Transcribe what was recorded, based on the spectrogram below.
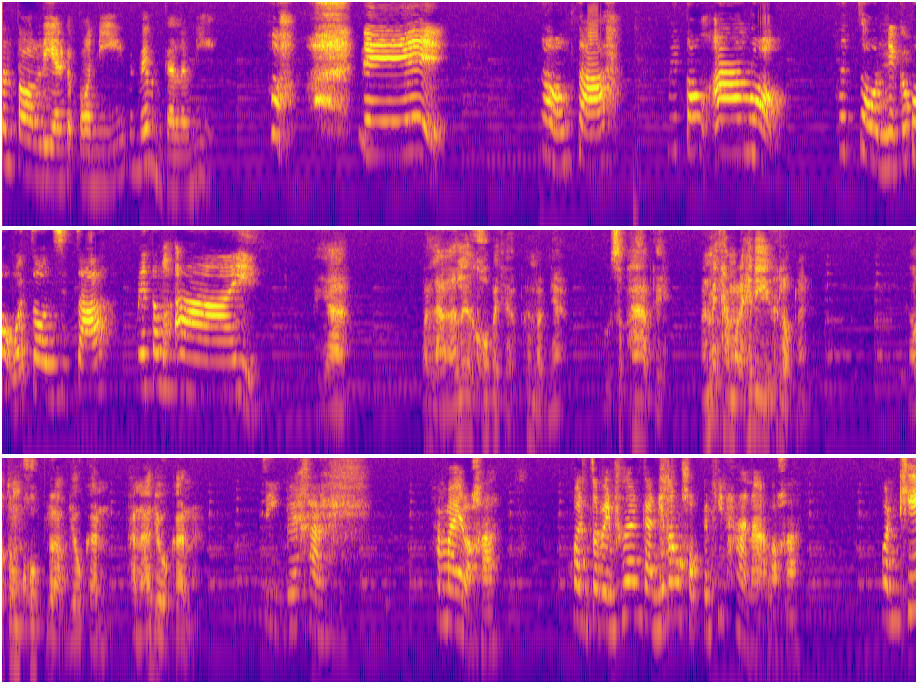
มันตอนเรียนกับตอนนี้มันไม่เหมือนกันแล้วนี่ นี่ น้องจ๊ะ ไม่ต้องอ้างหรอก ถ้าจนเนี่ยก็บอกว่าจนสิจ๊ะ ไม่ต้องอายเลยยาวันหลังอะเลิกคบไปเถอะเพื่อนแบบเนี้ยดูสภาพดิ มันไม่ทำอะไรให้ดีขึ้นหรอกนะเราต้องคบระดับเดียวกัน ฐานะเดียวกันอะจริงด้วยค่ะ ทำไมเหรอคะ คนจะเป็นเพื่อนกันที่ต้องคบกันที่ฐานะเหรอคะ คนที่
